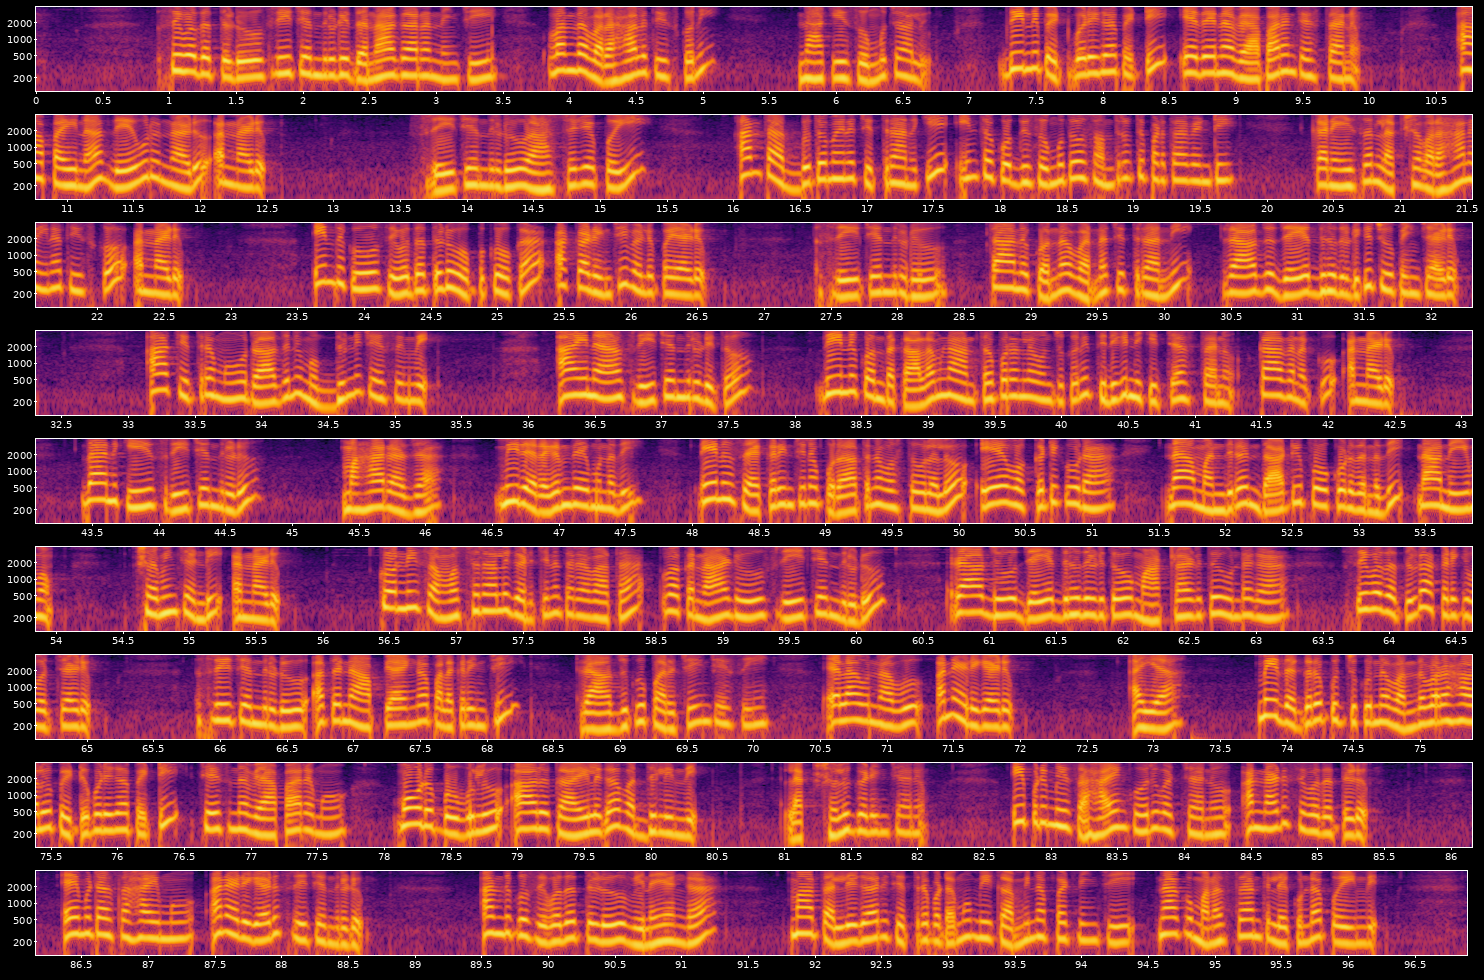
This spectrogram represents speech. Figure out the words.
శివదత్తుడు శ్రీచంద్రుడి ధనాగారం నుంచి వంద వరహాలు తీసుకొని నాకు ఈ సొమ్ము చాలు. దీన్ని పెట్టుబడిగా పెట్టి ఏదైనా వ్యాపారం చేస్తాను. ఆ పైన దేవుడున్నాడు అన్నాడు. శ్రీచంద్రుడు ఆశ్చర్యపోయి అంత అద్భుతమైన చిత్రానికి ఇంత కొద్ది సొమ్ముతో సంతృప్తి పడతావేంటి? కనీసం లక్ష వరహాలైనా తీసుకో అన్నాడు. ఇందుకు శివదత్తుడు ఒప్పుకోక అక్కడి నుంచి వెళ్ళిపోయాడు. శ్రీచంద్రుడు తాను కొన్న వర్ణచిత్రాన్ని రాజు జయద్రథుడికి చూపించాడు. ఆ చిత్రము రాజుని ముగ్ధుణ్ణి చేసింది. ఆయన శ్రీచంద్రుడితో దీన్ని కొంతకాలం నా అంతఃపురంలో ఉంచుకొని తిరిగి నీకిచ్చేస్తాను కాదనకు అన్నాడు. దానికి శ్రీచంద్రుడు మహారాజా మీరెరగందేమున్నది? నేను సేకరించిన పురాతన వస్తువులలో ఏ ఒక్కటి కూడా నా మందిరం దాటిపోకూడదన్నది నా నియమం. క్షమించండి అన్నాడు. కొన్ని సంవత్సరాలు గడిచిన తర్వాత ఒకనాడు శ్రీచంద్రుడు రాజు జయద్రథుడితో మాట్లాడుతూ ఉండగా శివదత్తుడు అక్కడికి వచ్చాడు. శ్రీచంద్రుడు అతన్ని ఆప్యాయంగా పలకరించి రాజుకు పరిచయం చేసి ఎలా ఉన్నావు? అని అడిగాడు. అయ్యా మీ దగ్గర పుచ్చుకున్న వంద వరహాలు పెట్టుబడిగా పెట్టి చేసిన వ్యాపారము మూడు పువ్వులు ఆరు కాయలుగా వర్ధిలింది లక్షలు గడించాను. ఇప్పుడు మీ సహాయం కోరి వచ్చాను అన్నాడు శివదత్తుడు. ఏమిటా సహాయము? అని అడిగాడు శ్రీచంద్రుడు. అందుకు శివదత్తుడు వినయంగా మా తల్లిగారి చిత్రపటము మీకు అమ్మినప్పటి నుంచి నాకు మనశ్శాంతి లేకుండా పోయింది.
